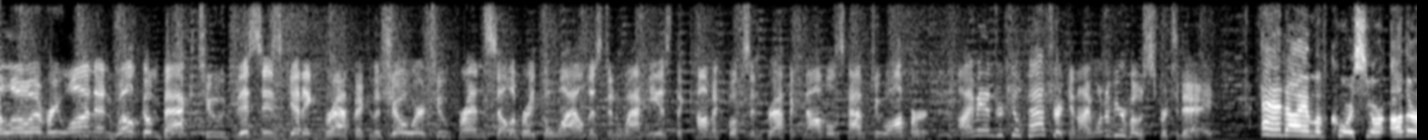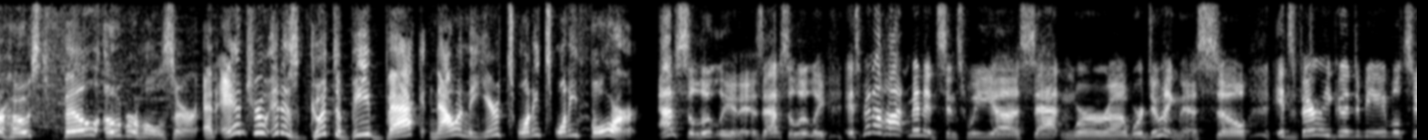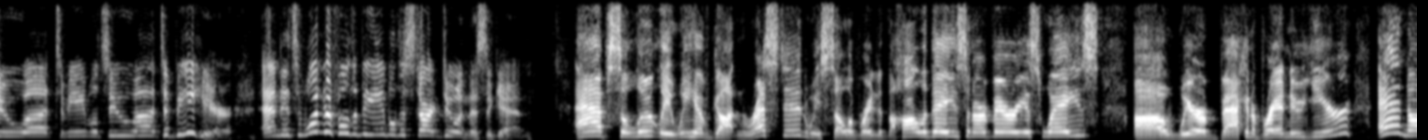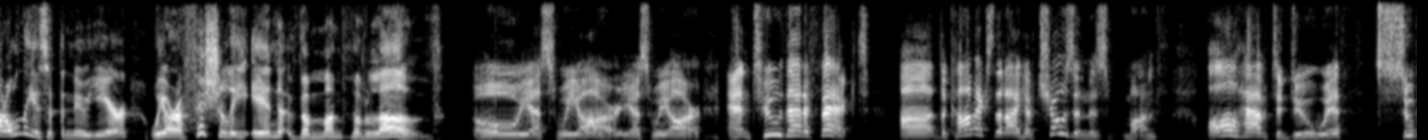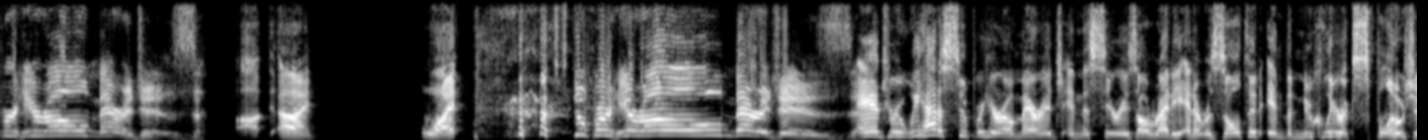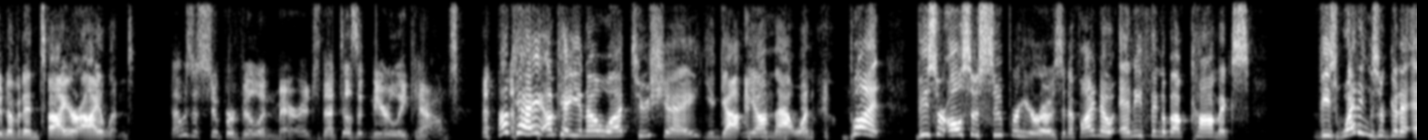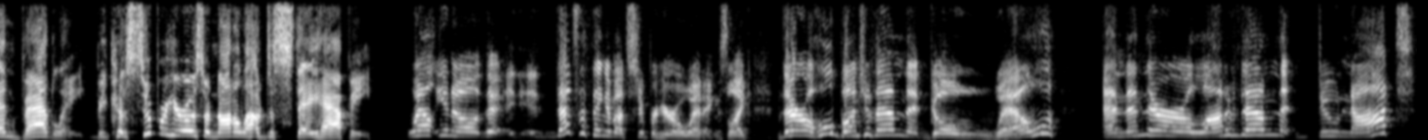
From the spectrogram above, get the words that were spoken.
Hello, everyone, and welcome back to This Is Getting Graphic, the show where two friends celebrate the wildest and wackiest that comic books and graphic novels have to offer. I'm Andrew Kilpatrick, and I'm one of your hosts for today. And I am, of course, your other host, Phil Oberholzer. And Andrew, it is good to be back now in the year 2024. Absolutely, it is. Absolutely, it's been a hot minute since we uh, sat and were uh, we're doing this, so it's very good to be able to uh, to be able to uh, to be here, and it's wonderful to be able to start doing this again. Absolutely. We have gotten rested. We celebrated the holidays in our various ways. Uh, we're back in a brand new year. And not only is it the new year, we are officially in the month of love. Oh, yes, we are. Yes, we are. And to that effect, uh, the comics that I have chosen this month all have to do with superhero marriages. Uh, uh, what? superhero marriages. Andrew, we had a superhero marriage in this series already, and it resulted in the nuclear explosion of an entire island. That was a supervillain marriage. That doesn't nearly count. okay, okay, you know what? Touche. You got me on that one. But these are also superheroes, and if I know anything about comics, these weddings are going to end badly because superheroes are not allowed to stay happy. Well, you know, the, that's the thing about superhero weddings. Like, there are a whole bunch of them that go well, and then there are a lot of them that do not.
